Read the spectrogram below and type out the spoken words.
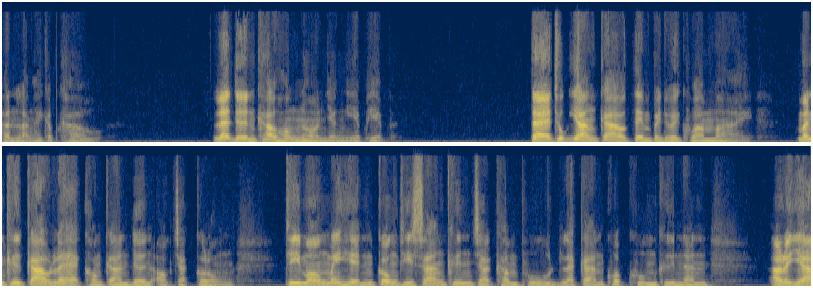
หันหลังให้กับเขา และเดินเข้าห้องนอนอย่างเงียบเหียบ แต่ทุกอย่างก้าวเต็มไปด้วยความหมาย มันคือก้าวแรกของการเดินออกจากกรง ที่มองไม่เห็นกรงที่สร้างขึ้นจากคำพูดและการควบคุมคืนนั้น อารยา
